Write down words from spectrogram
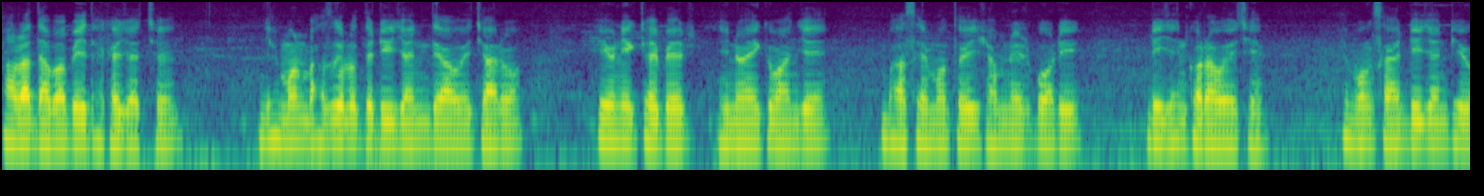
আলাদাভাবেই দেখা যাচ্ছে। যেমন বাসগুলোতে ডিজাইন দেওয়া হয়েছে আরও ইউনিক টাইপের হিনোয়েক ওয়ান যে বাসের মতোই সামনের বডি ডিজাইন করা হয়েছে এবং সাইড ডিজাইনটিও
